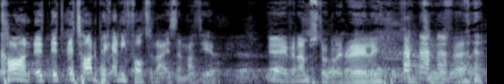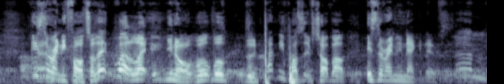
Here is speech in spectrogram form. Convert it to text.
can't. It, it, it's hard to pick any fault of that, isn't it, Matthew? Yeah, even I'm struggling, really. Think, to be fair. Is there any fault of it? Well, like, you know, we'll, we'll there's plenty of positives to talk about. Is there any negatives? Um,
